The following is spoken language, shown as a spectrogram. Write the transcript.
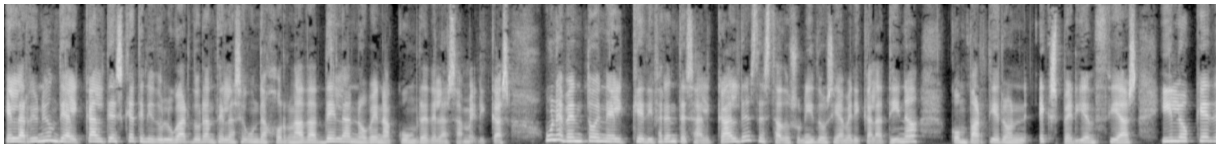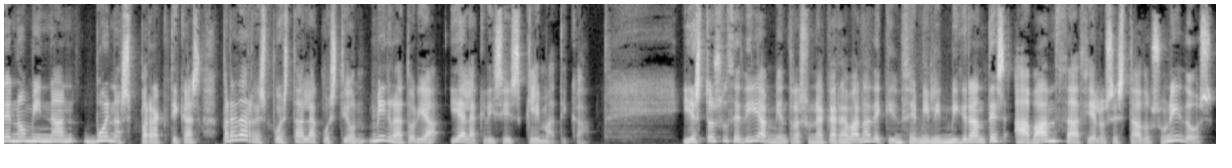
en la reunión de alcaldes que ha tenido lugar durante la segunda jornada de la novena cumbre de las Américas. Un evento en el que diferentes alcaldes de Estados Unidos y América Latina compartieron experiencias y lo que denominan buenas prácticas para dar respuesta a la cuestión migratoria y a la crisis climática. Y esto sucedía mientras una caravana de 15.000 inmigrantes avanza hacia los Estados Unidos.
